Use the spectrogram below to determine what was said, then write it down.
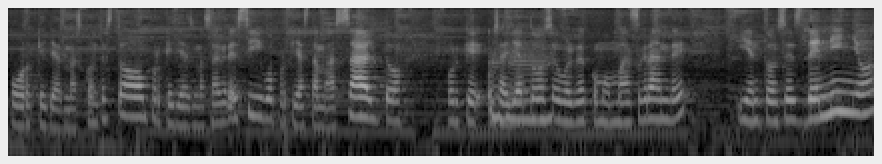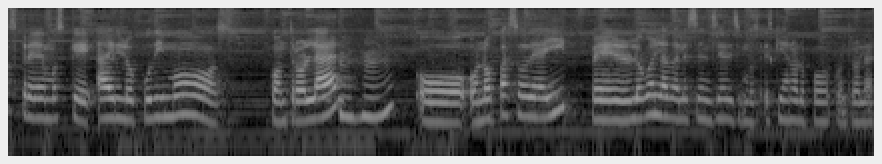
porque ya es más contestón, porque ya es más agresivo, porque ya está más alto, porque, o sea, ya todo se vuelve como más grande. Y entonces de niños creemos que, ay, lo pudimos controlar o, no pasó de ahí, pero luego en la adolescencia decimos, es que ya no lo puedo controlar,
